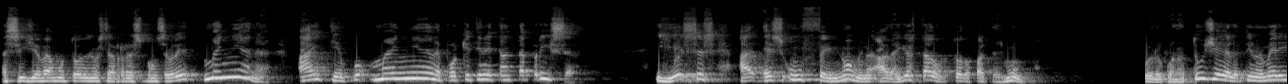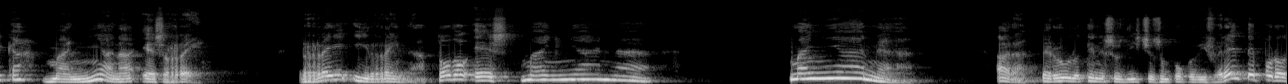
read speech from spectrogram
Así llevamos toda nuestra responsabilidad. Mañana. Hay tiempo. Mañana. ¿Por qué tiene tanta prisa? Y ese es, ah, es un fenómeno. Ahora, yo he estado en todas partes del mundo. Pero cuando tú llegas a Latinoamérica, mañana es rey. Rey y reina. Todo es mañana. Mañana. Ahora, Perú lo tiene sus dichos un poco diferentes, pero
